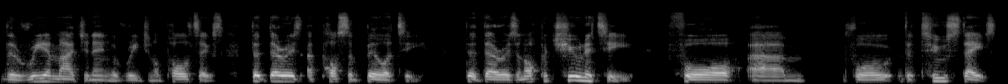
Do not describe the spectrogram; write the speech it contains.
the reimagining of regional politics, that there is a possibility, that there is an opportunity for um, for the two states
